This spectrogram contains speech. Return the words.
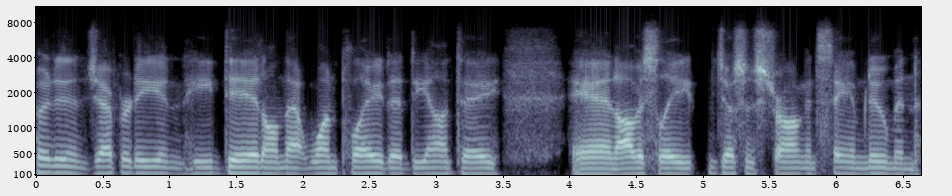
put it in jeopardy, and he did on that one play to Diontae, and obviously Justin Strong and Sam Newman,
